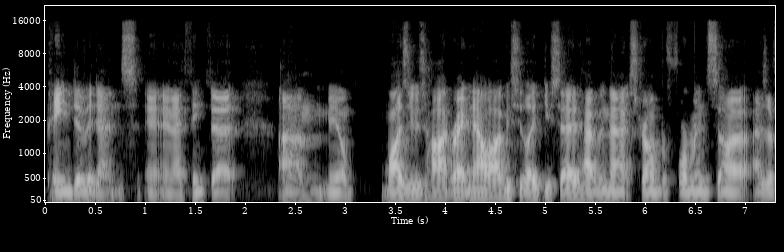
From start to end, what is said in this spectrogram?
paying dividends. And, and I think that, um, you know, Wazoo's hot right now, obviously, like you said, having that strong performance uh, as a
